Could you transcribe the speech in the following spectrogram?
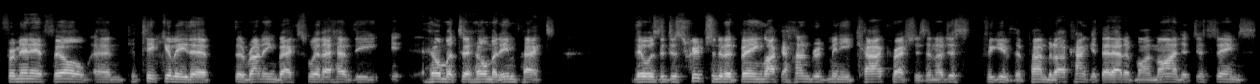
from NFL and particularly the the running backs where they have the helmet to helmet impact. There was a description of it being like a hundred mini car crashes, and I just forgive the pun, but I can't get that out of my mind. It just seems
